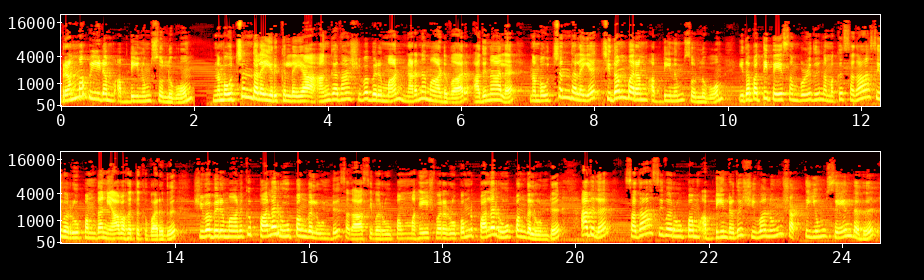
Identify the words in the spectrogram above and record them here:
பிரம்ம பீடம் அப்படின்னும் சொல்லுவோம். நம்ம உச்சந்தலை இருக்கு இல்லையா? அங்கதான் சிவபெருமான் நடனமாடுவார். அதனால நம்ம உச்சந்தலைய சிதம்பரம் அப்படின்னு சொல்லுவோம். இத பத்தி பேசும் பொழுது நமக்கு சதாசிவ ரூபம் தான் ஞாபகத்துக்கு வருது. சிவபெருமானுக்கு பல ரூபங்கள் உண்டு. சதாசிவ ரூபம் மகேஸ்வர ரூபம்னு பல ரூபங்கள் உண்டு. அதுல சதாசிவ ரூபம் அப்படின்றது சிவனும் சக்தியும் சேர்ந்தது.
